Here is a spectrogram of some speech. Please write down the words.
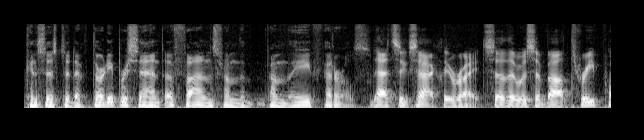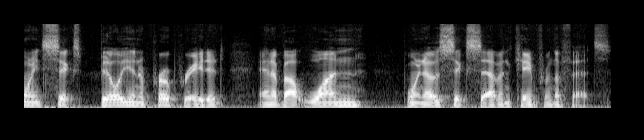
consisted of 30 percent of funds from the from the federals. That's exactly right. So there was about 3.6 billion appropriated, and about 1.067 came from the feds.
